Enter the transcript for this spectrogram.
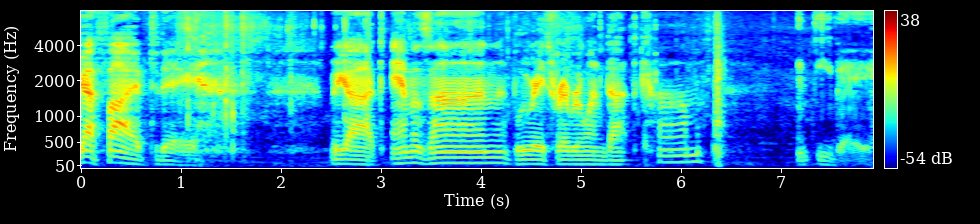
got five today. We got Amazon, Blu-rays-for-everyone.com, and eBay.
